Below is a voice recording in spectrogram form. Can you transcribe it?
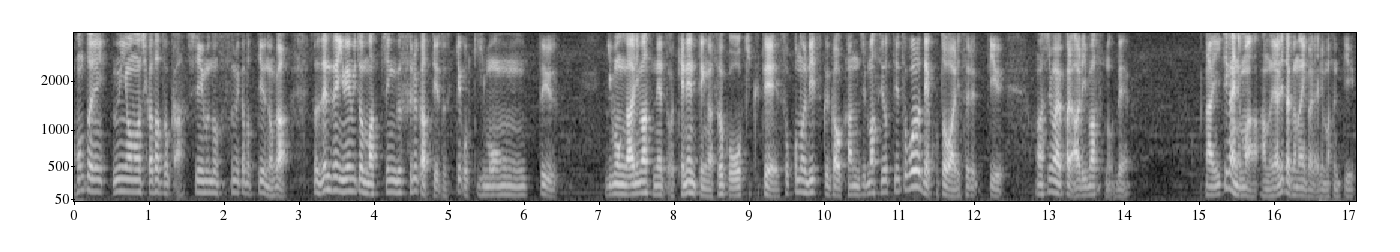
本当に運用の仕方とか、チームの進め方っていうのが、全然夢見とマッチングするかっていうと結構疑問という疑問がありますねとか懸念点がすごく大きくて、そこのリスクがを感じますよっていうところで断りするっていう話もやっぱりありますので、あ一概にまあ、あの、やりたくないからやりませんっていう、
